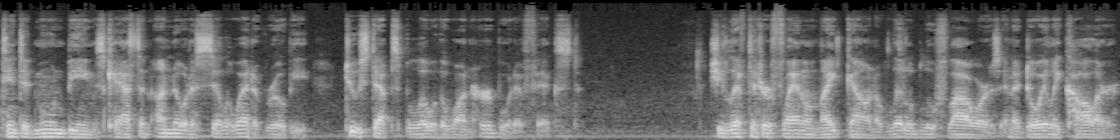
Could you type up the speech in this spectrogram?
Tinted moonbeams cast an unnoticed silhouette of Ruby two steps below the one Herb would have fixed. She lifted her flannel nightgown of little blue flowers and a doily collar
